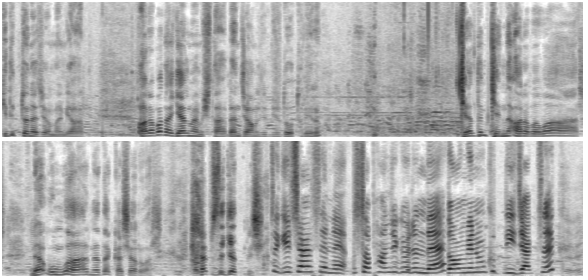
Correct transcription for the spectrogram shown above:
gidip döneceğim yarın. Araba da gelmemiş daha. Ben Camili 1'de oturuyorum. Geldim ki ne araba var, ne un var, ne de kaşar var. Hepsi gitmiş. Geçen sene Sapancı Gölü'nde doğum günümü kutlayacaktık. Evet.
